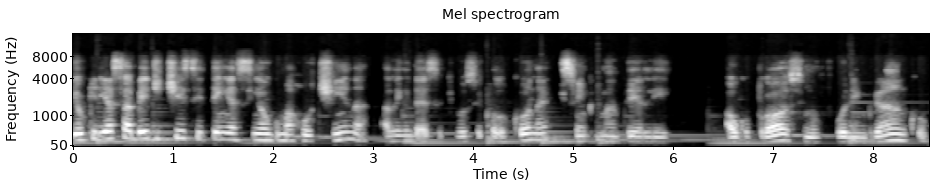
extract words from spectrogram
Eu queria saber de ti se tem assim alguma rotina, além dessa que você colocou, né? Sempre manter ali algo próximo, folha em branco,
